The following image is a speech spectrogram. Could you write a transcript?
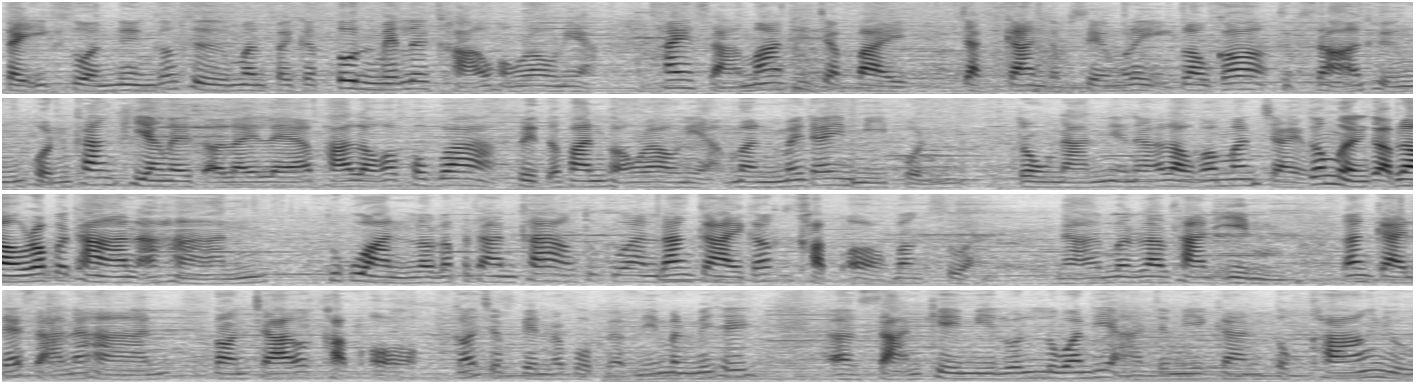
แต่อีกส่วนหนึ่งก็คือมันไปกระตุ้นเม็ดเลือดขาวของเราเนี่ย ให้สามารถที่จะไปจัดการกับเซลล์มะเร็งอีกเราก็ศึกษาถึงผลข้างเคียงอะไรต่ออะไรแล้วพะเราก็พบว่าผลิตภัณฑ์ของเราเนี่ยมันไม่ได้มีผลตรงนั้นเนี่ยนะเราก็มั่นใจก็เหมือนกับเรารับประทานอาหารทุกวันเรารับประทานข้าวทุกวันร่างกายก็ขับออกบางส่วนนะมันเราทานอิ่ม ร่างกายได้สารอาหาร ตอนเช้าก็ขับออก ก็จะเป็นระบบแบบนี้มันไม่ใช่สารเคมีล้วนๆที่อาจจะมีการตกค้างอยู่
